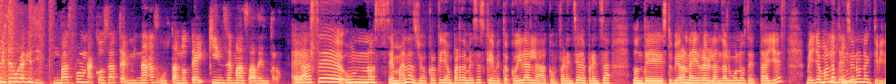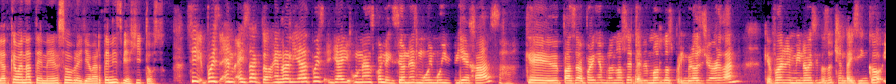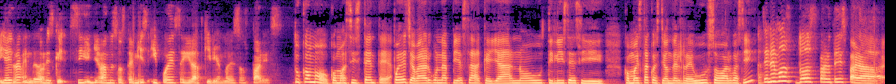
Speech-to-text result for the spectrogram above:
Estoy segura que si vas por una cosa terminas gustándote 15 más adentro. Eh, hace unas semanas, yo creo que ya un par de meses que me tocó ir a la conferencia de prensa donde estuvieron ahí revelando algunos detalles, me llamó la atención una actividad que van a tener sobre llevar tenis viejitos. Sí, pues en, exacto. En realidad, pues ya hay unas colecciones muy, muy viejas que pasan, por ejemplo, no sé, tenemos los primeros Jordan que fueron en 1985 y hay revendedores que siguen llevando esos tenis y puedes seguir adquiriendo esos pares. Tú como, como asistente, ¿puedes llevar alguna pieza que ya no utilices y como esta cuestión del reuso o algo así? Tenemos dos partes para,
